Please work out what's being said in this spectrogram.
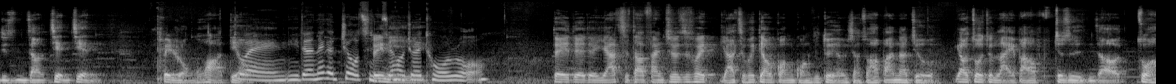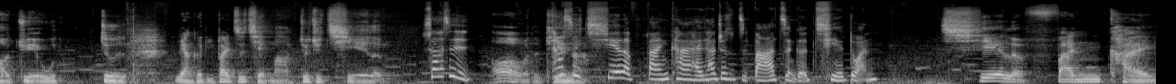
就是你知道渐渐。被融化掉，对你的那个臼齿之后就会脱落。对对对，牙齿到反正就是会牙齿会掉光光，就对了。我想说，好吧，那就要做就来吧，就是你知道做好觉悟，就两个礼拜之前嘛，就去切了。所以他是哦，我的天哪，他是切了翻开，还是他就是只把它整个切断？切了翻开，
